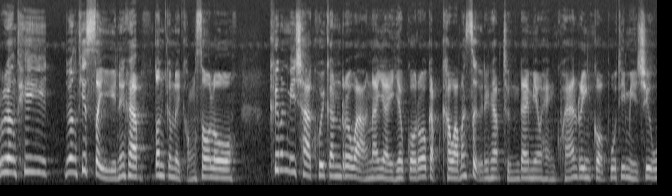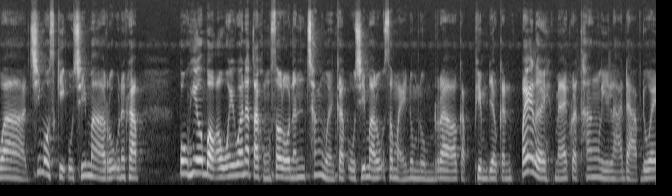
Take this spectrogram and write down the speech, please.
เรื่องที่เรื่องที่สี่นะครับต้นกำเนิดของโซโลคือมันมีฉากคุยกันระหว่างนายใหญ่เฮียวโกโร่กับคาวามัตสึนะครับ ถึงไดเมียวแห่งแคว้นริงโกะผู้ที่มีชื่อว่าชิโมสกิอุชิมารุนะครับ ปูเฮียวบอกเอาไว้ว่าหน้าตาของโซโลนั้นช่างเหมือนกับอุชิมารุสมัยหนุ่มๆราวกับพิมพ์เดียวกันเป๊ะเลย แม้กระทั่งลีลาดาบด้วย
